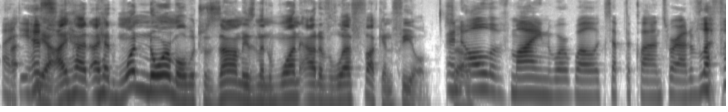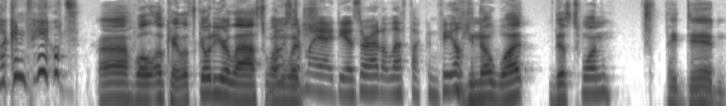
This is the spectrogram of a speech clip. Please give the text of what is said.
I- ideas. yeah, I had I had one normal, which was zombies, and then one out of left fucking field. and all of mine were well, except the clowns were out of left fucking field. uh, well, okay, let's go to your last one. Most which of my ideas are out of left fucking field. you know what? This one, they did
